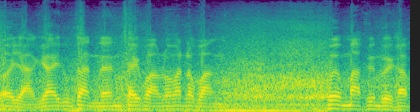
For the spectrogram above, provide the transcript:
ก็อยากให้ทุกท่านนั้นใช้ความระมัดระวังเพิ่มมากขึ้นด้วยครับ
